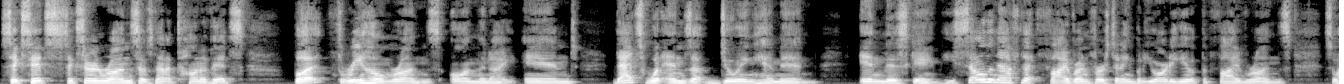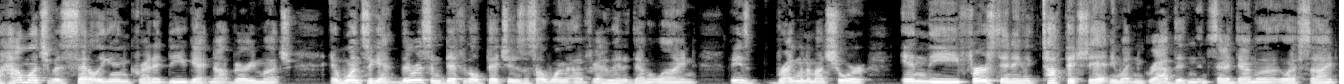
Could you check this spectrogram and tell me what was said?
six hits, six earned runs, so it's not a ton of hits, but three home runs on the night, and that's what ends up doing him in in this game. He settled in after that five run first inning, but you already gave up the five runs. So how much of a settling in credit do you get? Not very much. And once again, there were some difficult pitches. I saw one, I forget who hit it down the line. Maybe it's Bregman, I'm not sure in the first inning, like tough pitch to hit, and he went and grabbed it and, and sent it down the, left side.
